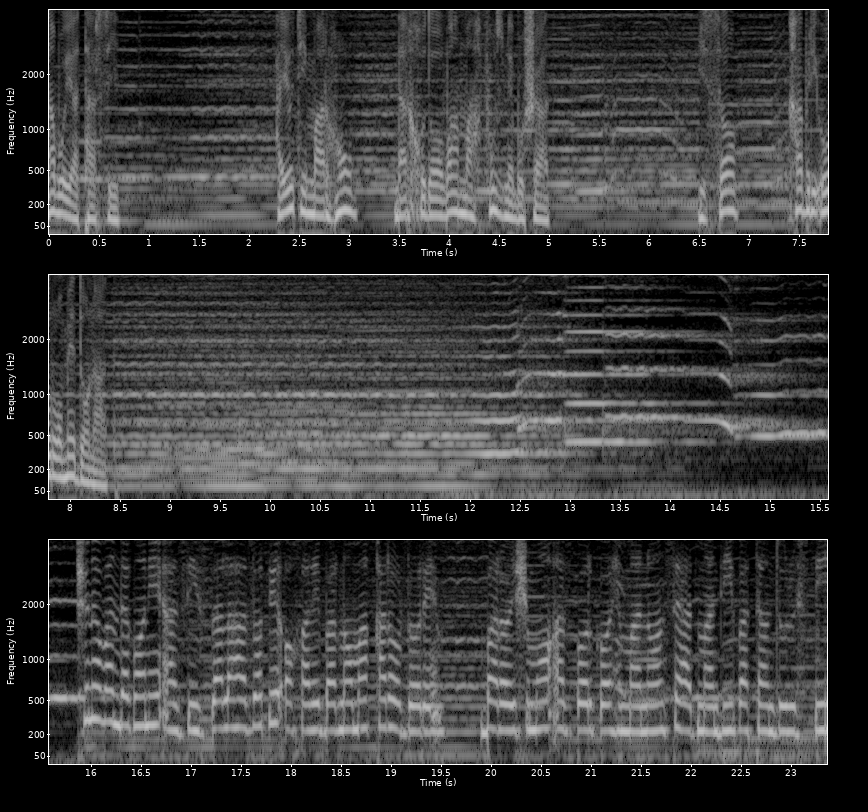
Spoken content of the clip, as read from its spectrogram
набояд тарсид ҳаёти марҳум дар худованд маҳфуз мебошад исо қабри ӯро медонад шунавандагони азиз дар лаҳазоти охари барнома қарор дорем барои шумо аз боргоҳи манон сеҳатмандӣ ва тандурустӣ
